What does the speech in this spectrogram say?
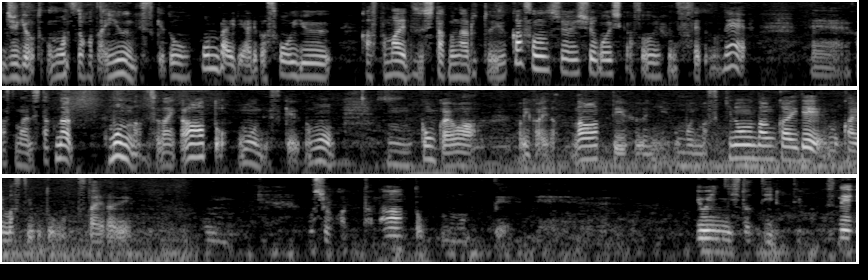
授業とかお持ちの方は言うんですけど、本来であればそういうカスタマイズしたくなるというか、その集合意識がそういうふうにさせるので、えー、カスタマイズしたくなるもんなんじゃないかなと思うんですけれども、うん、今回は神回だったなっていうふうに思います。昨日の段階でもう買いますということを伝えられ、面白かったなと思って、えー、余韻に浸っているっていうことですね。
